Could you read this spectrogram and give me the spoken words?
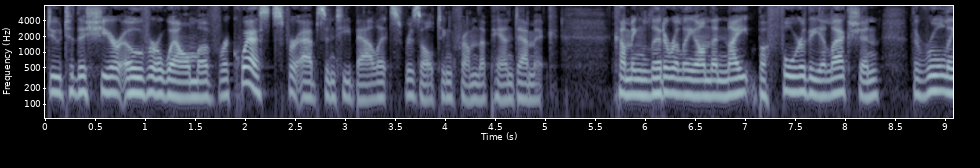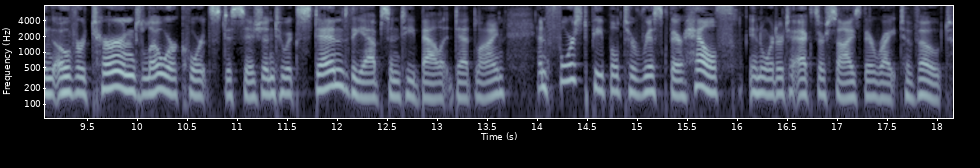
due to the sheer overwhelm of requests for absentee ballots resulting from the pandemic. Coming literally on the night before the election, the ruling overturned lower court's decision to extend the absentee ballot deadline and forced people to risk their health in order to exercise their right to vote.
